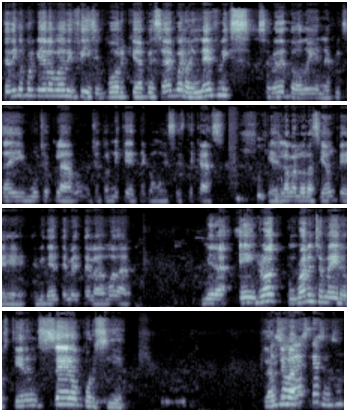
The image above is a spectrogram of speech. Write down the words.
te digo porque yo lo veo difícil, porque a pesar, bueno, en Netflix se ve de todo y en Netflix hay mucho clavo, mucho torniquete, como es este caso, que es la valoración que evidentemente la vamos a dar. Mira, en, Rot- en Rotten Tomatoes tiene un 0%. La ¿Eso última, es? ¿Qué es eso?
